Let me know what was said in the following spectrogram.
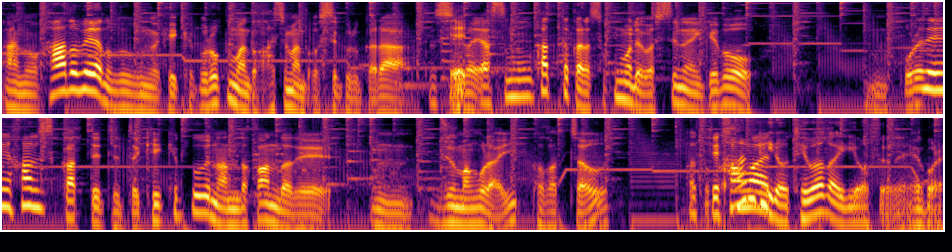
あのハードウェアの部分が結局6万とか8万とかしてくるから私は安物買ったからそこまではしてないけど、うん、これでハウス買ってって言ったら結局なんだかんだで、うん、10万ぐらいかかっちゃう。あと管理の手間がいりますよねこれ。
